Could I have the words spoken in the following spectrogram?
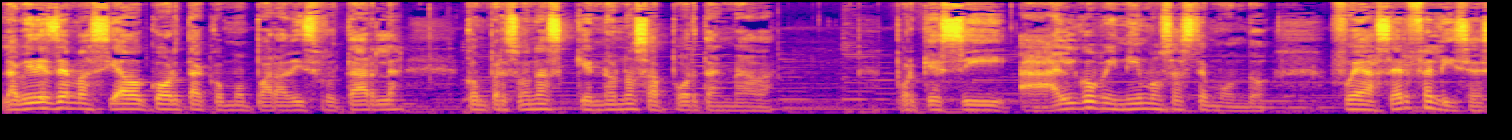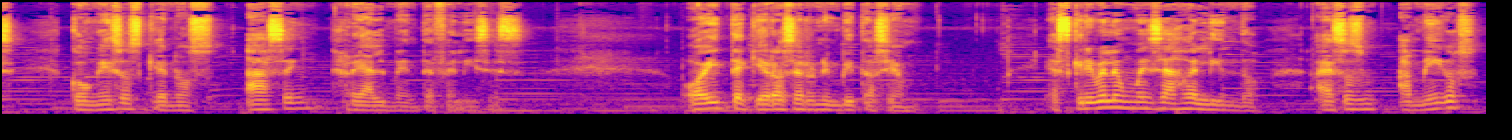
La vida es demasiado corta como para disfrutarla con personas que no nos aportan nada porque si a algo vinimos a este mundo fue a ser felices con esos que nos hacen realmente felices. Hoy te quiero hacer una invitación. Escríbele un mensaje lindo a esos amigos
